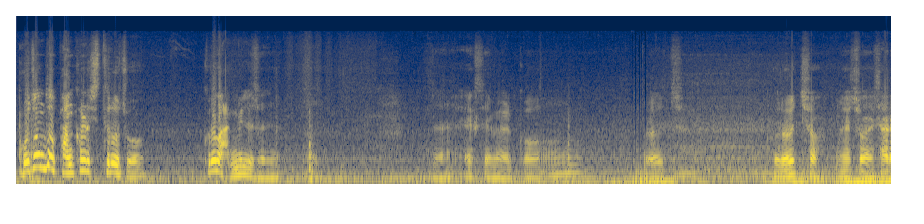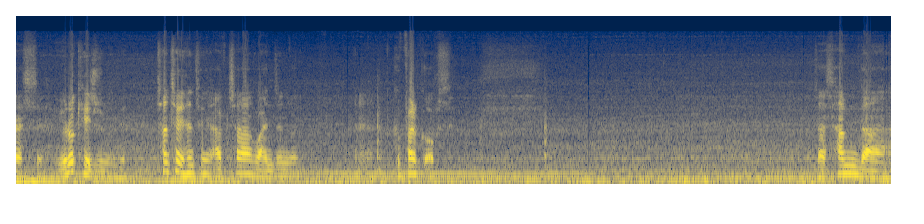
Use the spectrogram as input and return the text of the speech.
그 정도 반클러치 들어줘 그러면 안 밀려 전혀 예. 엑셀 밟고 그렇죠 그렇죠 네, 좋아요 잘했어요 이렇게 해주면 돼 천천히 천천히 앞차하고 안전거리 예, 급할 거 없어요 자 3단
